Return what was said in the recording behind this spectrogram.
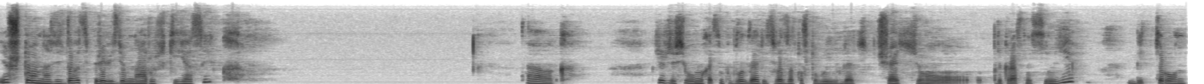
И что у нас здесь? Давайте переведем на русский язык. Так. Прежде всего мы хотим поблагодарить вас за то, что вы являетесь частью прекрасной семьи Биттрон.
